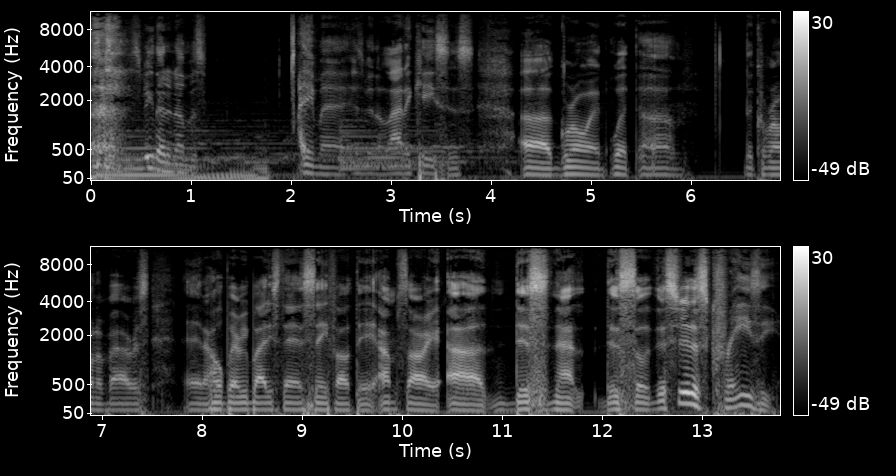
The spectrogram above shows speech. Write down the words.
Speaking of the numbers, hey man, there's been a lot of cases uh, growing with um, the coronavirus, and I hope everybody stays safe out there. I'm sorry, uh, this not this so this shit is crazy.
